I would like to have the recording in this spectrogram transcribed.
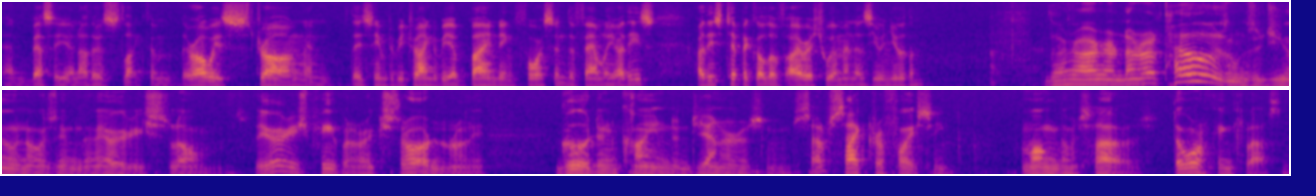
and Bessie, and others like them, they're always strong and they seem to be trying to be a binding force in the family. Are these, are these typical of Irish women as you knew them? There are, there are thousands of Junos in the Irish slums. The Irish people are extraordinarily good and kind and generous and self sacrificing among themselves, the working classes.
